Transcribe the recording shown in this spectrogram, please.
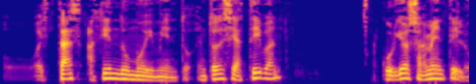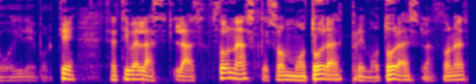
o estás haciendo un movimiento. Entonces se activan, curiosamente, y luego diré por qué, se activan las, las zonas que son motoras, premotoras, las zonas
